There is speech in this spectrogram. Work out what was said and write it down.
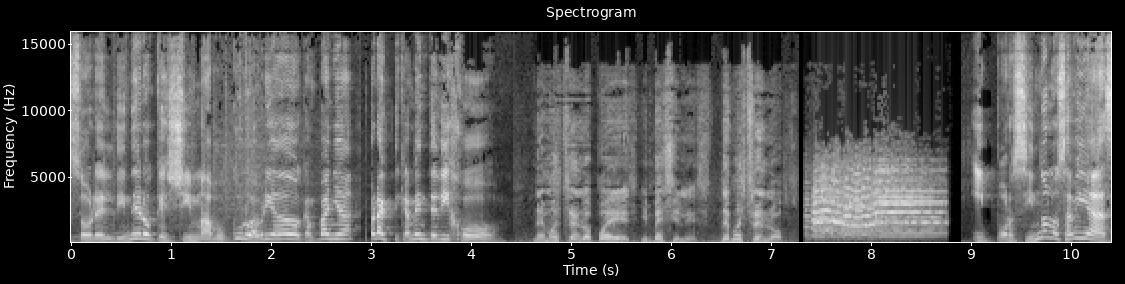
sobre el dinero que Shimabukuro habría dado a campaña, prácticamente dijo... Demuéstrenlo pues, imbéciles, demuéstrenlo. Y por si no lo sabías,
